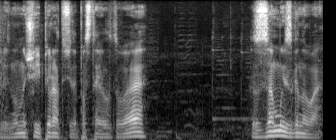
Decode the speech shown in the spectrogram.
Блин, он еще и пирата сюда поставил этого, а. Замызганного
